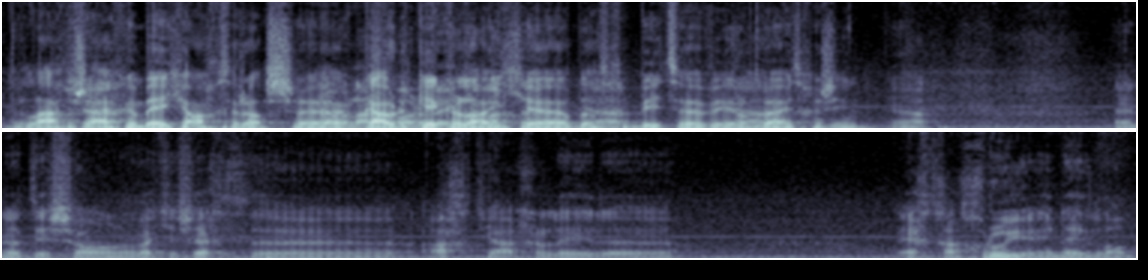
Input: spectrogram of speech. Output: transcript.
We lagen dus eigenlijk een beetje achter als eh, Ja, koude kikkerlandje op dat gebied eh, wereldwijd gezien. Ja. En dat is zo'n, wat je zegt, eh, acht jaar geleden echt gaan groeien in Nederland.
